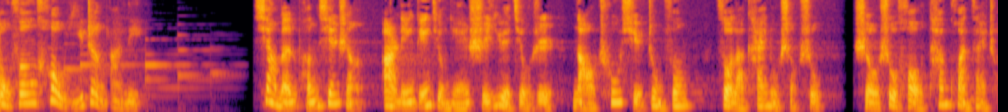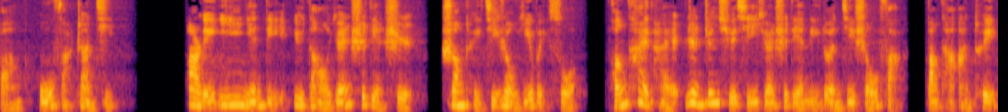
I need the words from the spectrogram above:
中风后遗症案例：厦门彭先生，二零零九年十一月九日脑出血中风，做了开颅手术，手术后瘫痪在床，无法站起。二零一一年底遇到原始点时，双腿肌肉已萎缩。彭太太认真学习原始点理论及手法，帮他按推。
